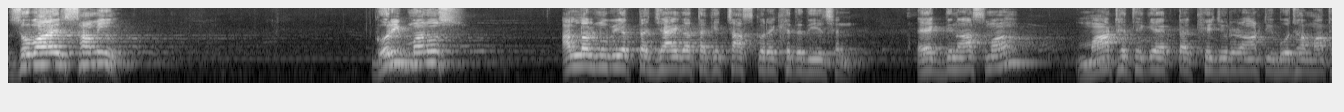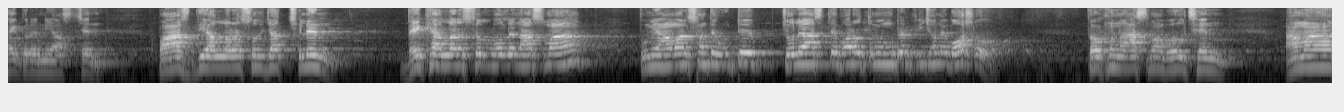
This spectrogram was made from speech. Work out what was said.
জোবাইর স্বামী, গরিব মানুষ, আল্লাহর নবী একটা জায়গা তাকে চাষ করে খেতে দিয়েছেন। একদিন আসমা মাঠে থেকে একটা খেজুরের আঁটি বোঝা মাথায় করে নিয়ে আসছেন। পাশ দিয়ে আল্লাহ রসুল যাচ্ছিলেন। দেখে আল্লাহ রসুল বললেন, আসমা তুমি আমার সাথে উঠে চলে আসতে পারো, তুমি উঠের পিছনে বসো। তখন আসমা বলছেন, আমার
